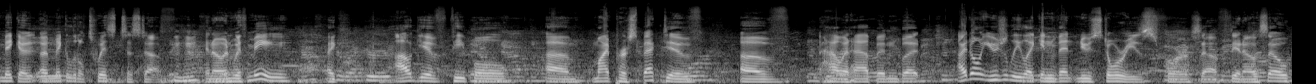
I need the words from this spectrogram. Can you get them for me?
make a uh, make a little twist to stuff, Mm-hmm. you know. And with me, like, I'll give people um, my perspective of how it happened, but I don't usually like invent new stories for stuff, you know. So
